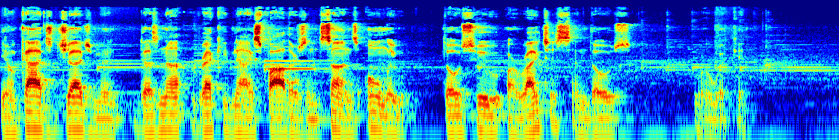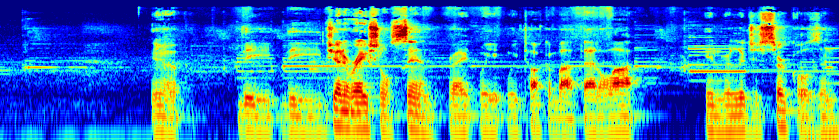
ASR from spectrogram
You know, God's judgment does not recognize fathers and sons, only those who are righteous and those who are wicked. You know, the the generational sin, right? We we talk about that a lot in religious circles, and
